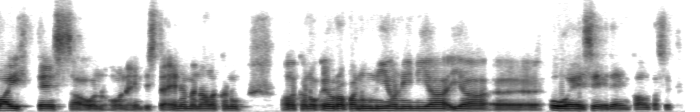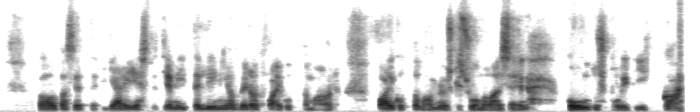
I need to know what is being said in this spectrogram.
vaihteessa on, on entistä enemmän alkanut, alkanut Euroopan unionin ja, ja OECDn kaltaiset, kaltaiset järjestöt ja niiden linjanvedot vaikuttamaan, vaikuttamaan myöskin suomalaiseen koulutuspolitiikkaan.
